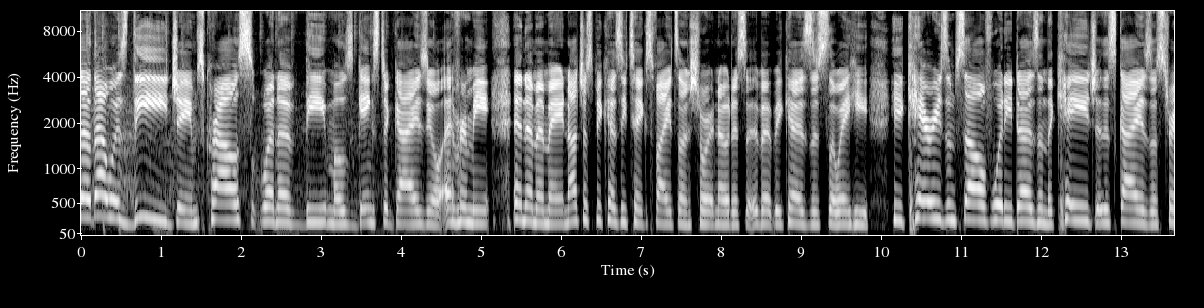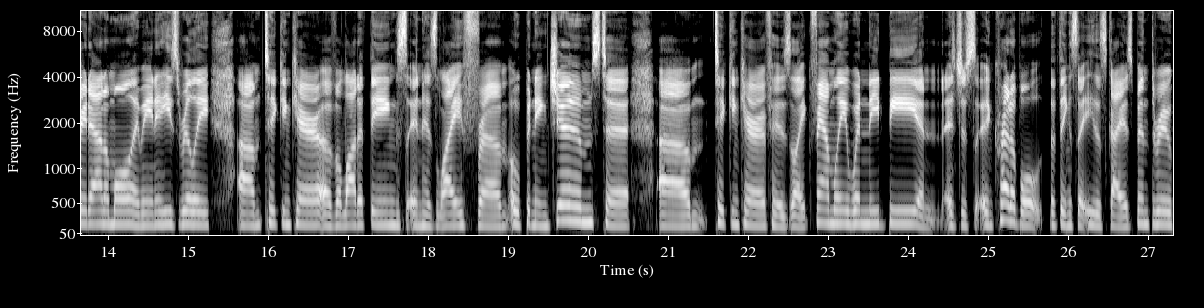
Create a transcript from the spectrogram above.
So that was the James Krause, one of the most gangster guys you'll ever meet in MMA. Not just because he takes fights on short notice, but because it's the way he he carries himself, what he does in the cage. This guy is a straight animal. I mean, he's really um, taking care of a lot of things in his life, from opening gyms to um, taking care of his like family when need be, and it's just incredible the things that he, this guy has been through.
